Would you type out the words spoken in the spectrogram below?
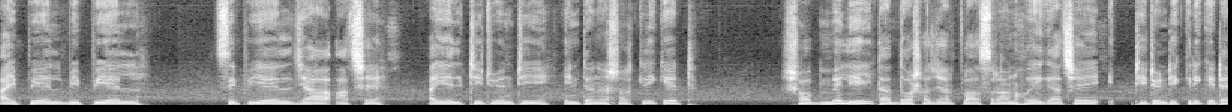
IPL BPL CPL যা আছে। IL T twenty international cricket সব মিলিয়েই তার দশ হাজার প্লাস রান হয়ে গেছে টি টোয়েন্টি ক্রিকেটে।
